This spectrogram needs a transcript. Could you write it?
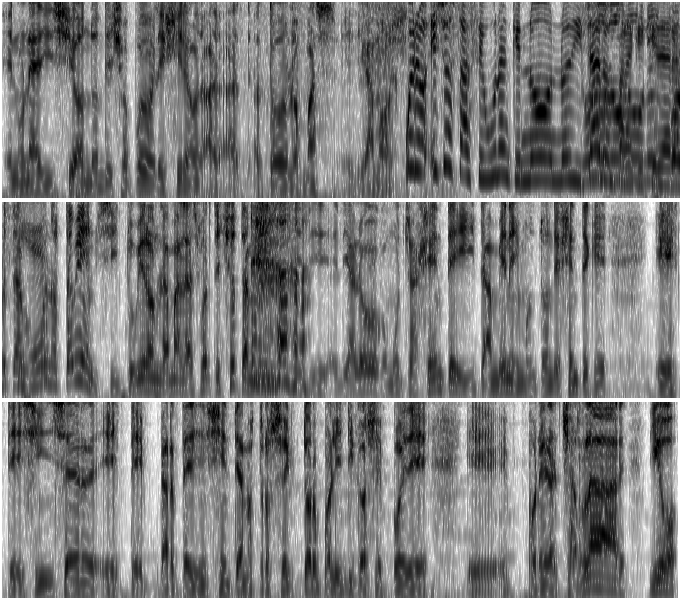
en una edición donde yo puedo elegir a, a- a todos los más, eh, digamos... Bueno, ellos aseguran que no, no editaron No, no, para que quedara importa. así. ¿eh? Bueno, está bien, si tuvieron la mala suerte. Yo también di- di- dialogo con mucha gente y también hay un montón de gente que, este, sin ser este, perteneciente a nuestro sector político, se puede eh, poner a charlar. Digo,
